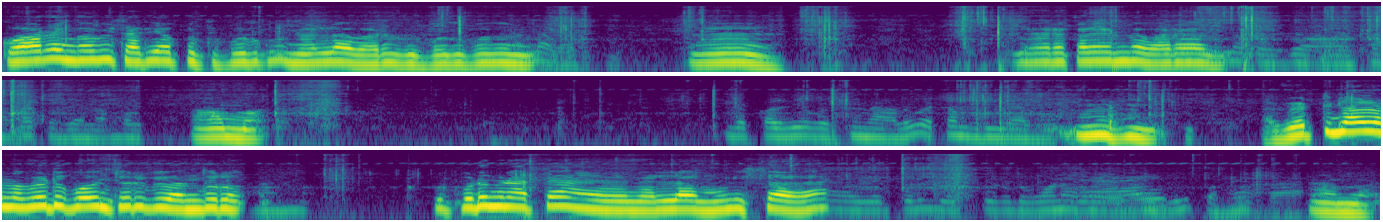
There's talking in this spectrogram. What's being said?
குரங்கவி சரியாக போச்சு. பொது நல்லா வருது பொது பொதுன்னு. ஆ. வேறு இருந்தால் வராது. ஆமாம் இந்த கழுவியை வெட்டினாலும் வெட்ட முடியாது. ம் வெட்டினாலும் நம்ம வீட்டுக்கு போகும் திருப்பி வந்துடும் இப்போ பிடுங்கினாத்தான் நல்லா முழுசாக ஆமாம்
